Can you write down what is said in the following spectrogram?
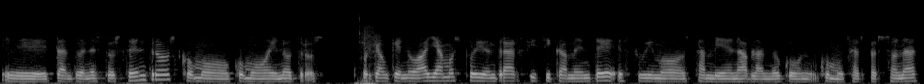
eh, tanto en estos centros como, como en otros porque aunque no hayamos podido entrar físicamente, estuvimos también hablando con, muchas personas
